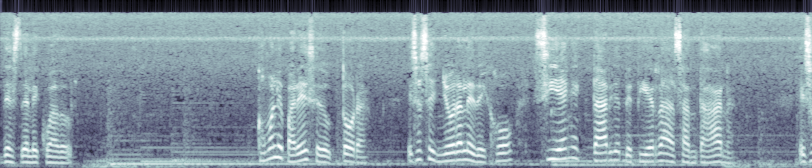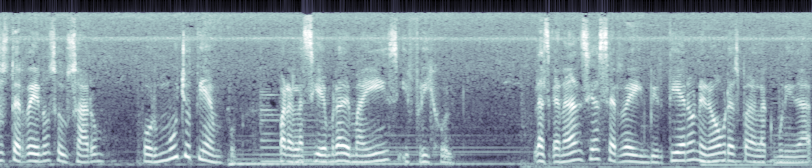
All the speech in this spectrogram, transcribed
desde el Ecuador. ¿Cómo le parece, doctora? Esa señora le dejó 100 hectáreas de tierra a Santa Ana. Esos terrenos se usaron por mucho tiempo para la siembra de maíz y frijol. Las ganancias se reinvirtieron en obras para la comunidad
